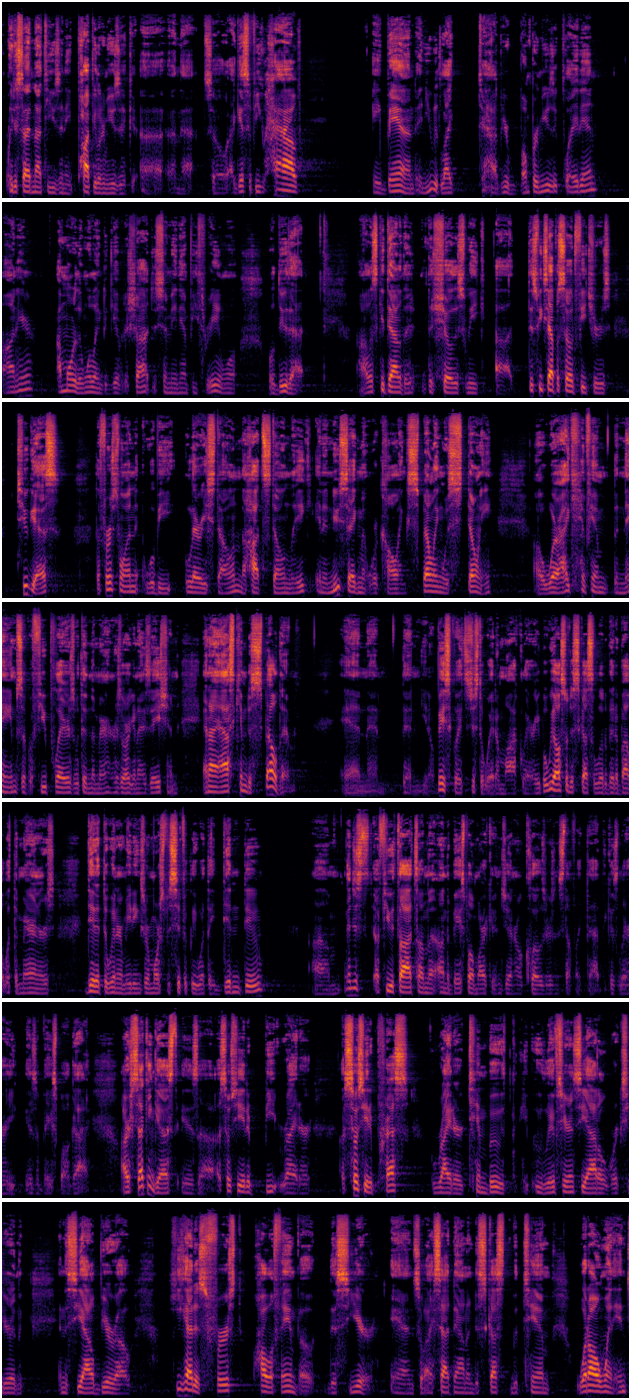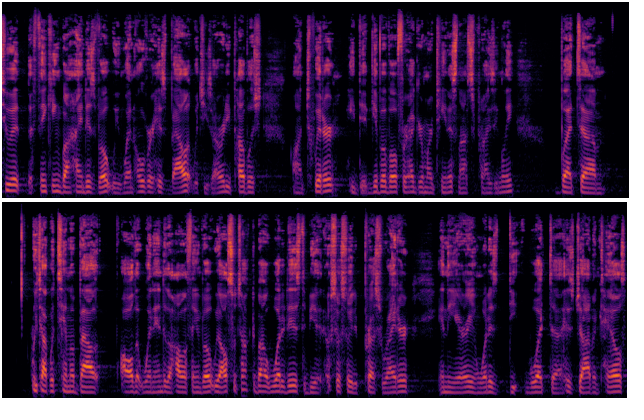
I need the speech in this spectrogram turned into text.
we decided not to use any popular music uh, on that. So I guess if you have a band and you would like to have your bumper music played in on here, I'm more than willing to give it a shot. Just send me an MP3 and we'll we'll do that. Uh, let's get down to the, the show this week. Uh, this week's episode features two guests. The first one will be Larry Stone, the Hot Stone League, in a new segment we're calling Spelling with Stony, uh, where I give him the names of a few players within the Mariners organization and I ask him to spell them. And, and then, you know, basically it's just a way to mock Larry. But we also discuss a little bit about what the Mariners did at the winter meetings, or more specifically, what they didn't do. Um, and just a few thoughts on the on the baseball market in general, closers and stuff like that, because Larry is a baseball guy. Our second guest is uh, Associated beat writer, Associated Press writer Tim Booth, who lives here in Seattle, works here in the in the Seattle bureau. He had his first Hall of Fame vote this year, and so I sat down and discussed with Tim what all went into it, the thinking behind his vote. We went over his ballot, which he's already published on Twitter. He did give a vote for Edgar Martinez, not surprisingly. But um, we talked with Tim about all that went into the Hall of Fame vote. We also talked about what it is to be an Associated Press writer in the area and what is what uh, his job entails.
